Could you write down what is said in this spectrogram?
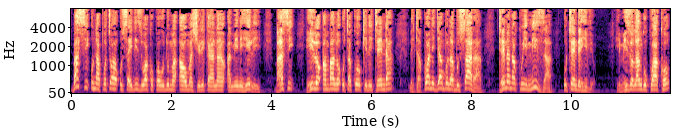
Basi unapotoa usaidizi wako kwa huduma au mashirika yanayoamini hili basi hilo ambalo utakuwa ukilitenda litakuwa ni jambo la busara tena na kuhimiza utende hivyo himizo langu kwako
